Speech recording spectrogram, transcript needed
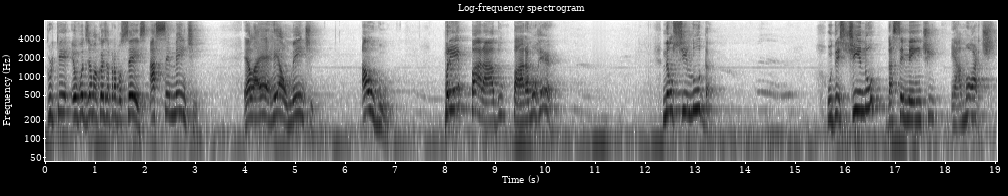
Porque eu vou dizer uma coisa para vocês: a semente ela é realmente algo preparado para morrer. Não se iluda. O destino da semente é a morte.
